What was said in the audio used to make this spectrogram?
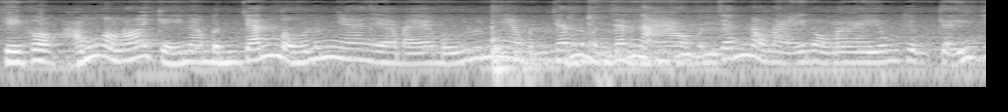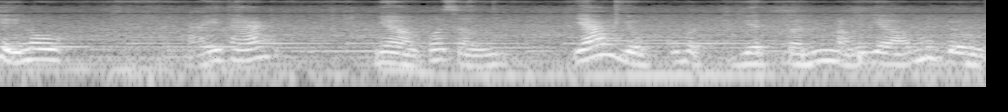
chị còn, ổng còn nói chị là bình chánh bự lắm nha nhà bè bự lắm nha, bình chánh bình chánh nào, bình chánh đầu này đầu này, ông kêu chỉ chị luôn. 7 tháng, nhờ có sự giáo dục của bệnh dịch bệnh mà bây giờ mới được.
